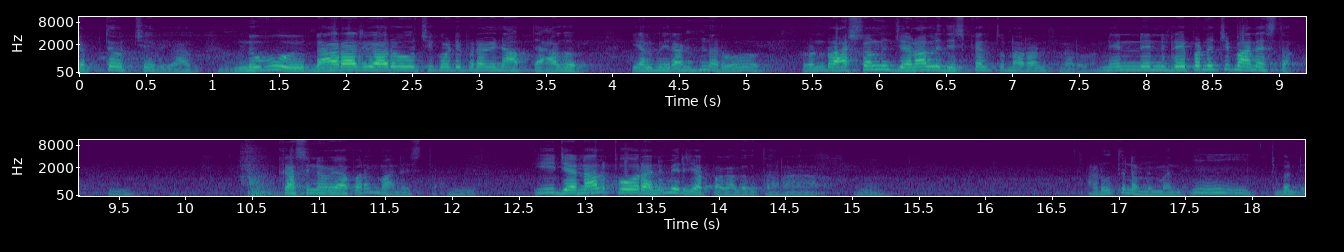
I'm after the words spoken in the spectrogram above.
చెప్తే వచ్చేది కాదు. నువ్వు నాగరాజు గారు చికోటి ప్రవీణ్ ఆపితే ఆగరు. ఇవాళ మీరు అంటున్నారు. రెండు రాష్ట్రాల నుంచి జనాల్ని తీసుకెళ్తున్నారు అంటున్నారు. నేను నేను రేపటి నుంచి మానేస్తా. కసినో వ్యాపారం మానేస్తా. ఈ జనాలు పోరని మీరు చెప్పగలుగుతారా? అడుగుతున్నా మిమ్మల్ని. చెప్పండి.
